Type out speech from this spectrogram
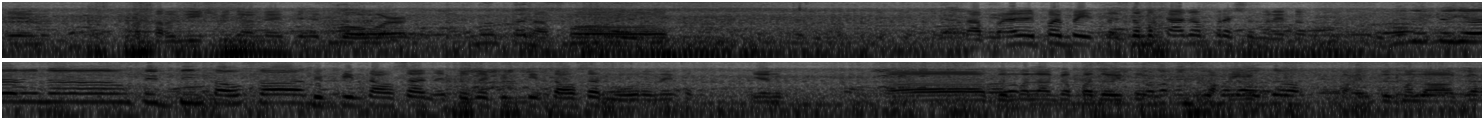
Ayan. Traditional head head blower. Tapos, tapos, ano pa, ito, ito magkano ang presyo mo nito? Binibigay rin ng 15,000 15,000. Ito na 15,000. Mura na ito. Yan. Ah, dumalaga pa daw ito. Malaking dumalaga. Laki dumalaga.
